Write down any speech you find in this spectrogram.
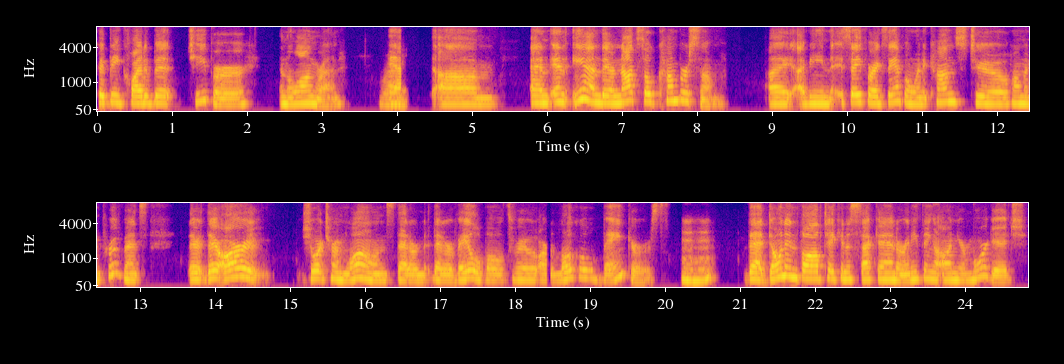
could be quite a bit cheaper in the long run. Right. um, and and and they're not so cumbersome. I I mean, say for example, when it comes to home improvements, there there are short-term loans that are that are available through our local bankers hmm that don't involve taking a second or anything on your mortgage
